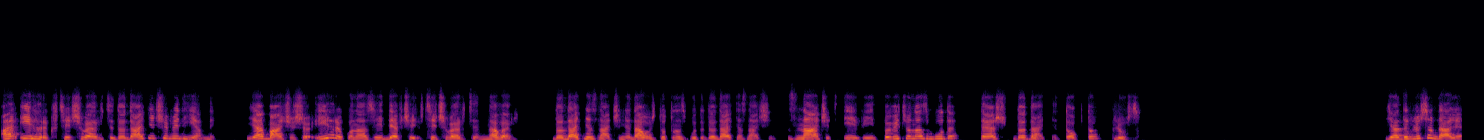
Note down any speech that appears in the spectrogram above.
А y в цій чверті додатній чи від'ємний? Я бачу, що y у нас йде в цій- чверті наверх. Додатнє значення. Да? Ось тут у нас буде додатнє значення. Значить, і відповідь у нас буде теж додатня, тобто плюс. Я дивлюся далі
